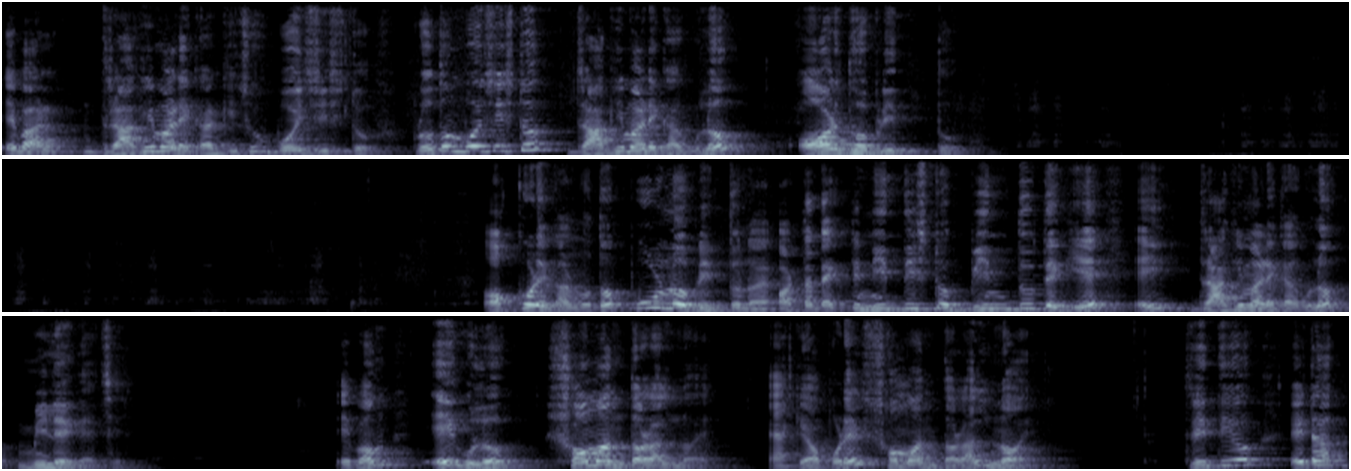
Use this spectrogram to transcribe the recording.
এবার দ্রাঘিমা রেখার কিছু বৈশিষ্ট্য। প্রথম বৈশিষ্ট্য দ্রাঘিমা রেখাগুলো অর্ধবৃত্ত। অক্ষরেখার মতো পূর্ণবৃত্ত নয়, অর্থাৎ একটি নির্দিষ্ট বিন্দুতে গিয়ে এই দ্রাঘিমা রেখাগুলো মিলে গেছে। এবং এগুলো সমান্তরাল নয়, একে অপরের সমান্তরাল নয়। তৃতীয়, এটা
